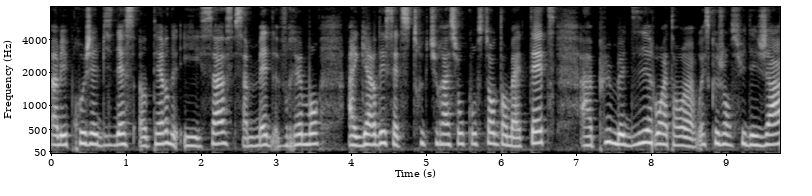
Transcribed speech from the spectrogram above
à mes projets business internes. Et ça, ça m'aide vraiment à garder cette structuration constante dans ma tête, à plus me dire bon attends euh, où est-ce que j'en suis déjà,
